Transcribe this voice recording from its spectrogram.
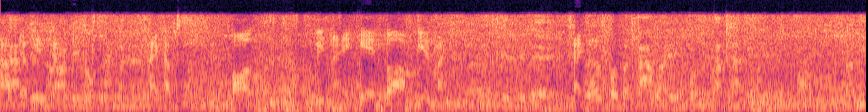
ตามที่ตามที่โทรสั่งอะนะใช่ครับ พอทวิตไหนเกมก็เปลี่ยนใหม่ เสียงไปเรื่อยใช่ครับ แล้วคนมาตามไหวคนมาตามทันตอนนี้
